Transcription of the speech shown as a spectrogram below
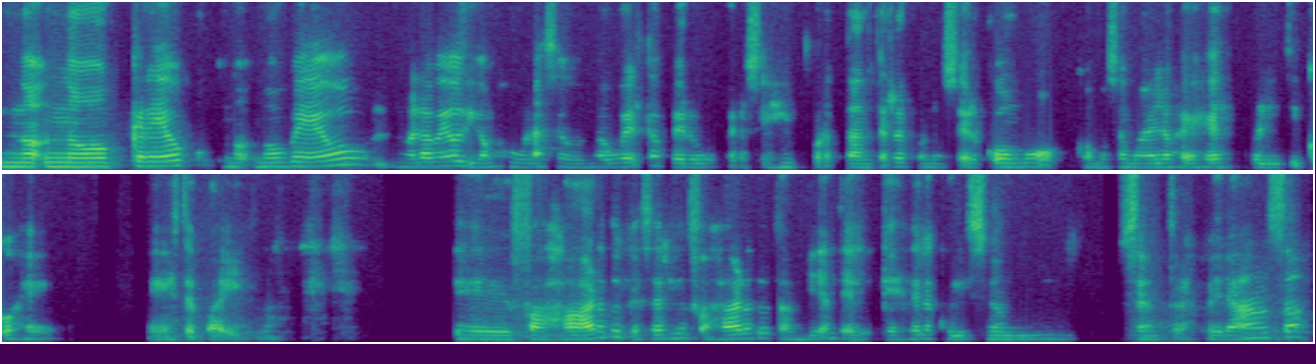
no, no, creo, no, no, veo, no la veo, digamos, como una segunda vuelta, pero, pero sí es importante reconocer cómo, cómo se mueven los ejes políticos en, en este país. ¿no? Eh, Fajardo, que es Sergio Fajardo también, que es de la coalición Centro Esperanza,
